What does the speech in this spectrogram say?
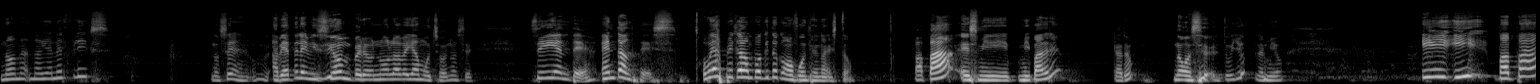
¿No, no, había Netflix? No sé. Había televisión, pero no lo veía mucho, no sé. Siguiente. Entonces, voy a explicar un poquito cómo funciona esto. Papá es mi, mi padre, claro. No, es el tuyo, el mío. Y, y, papá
